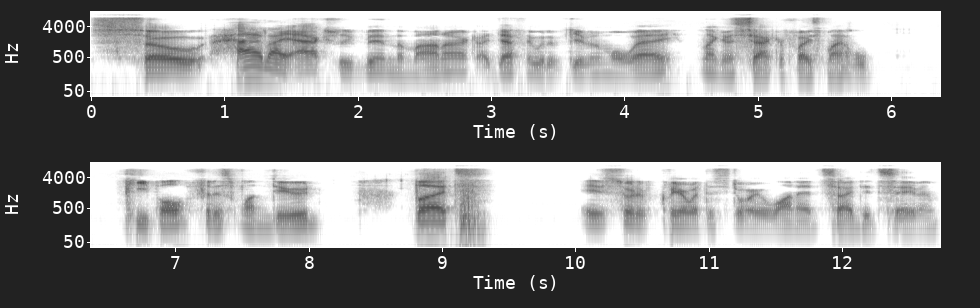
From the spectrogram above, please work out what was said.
So, had I actually been the monarch, I definitely would have given him away. I'm not going to sacrifice my whole people for this one dude. But it is sort of clear what the story wanted, so I did save him.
